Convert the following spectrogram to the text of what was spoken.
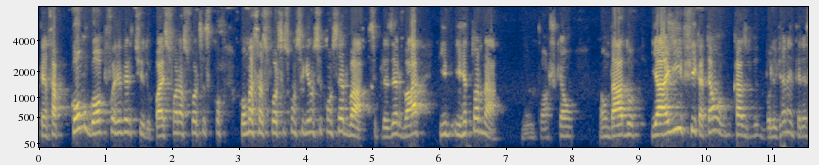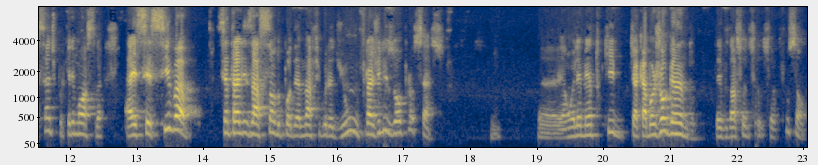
Pensar como o golpe foi revertido, quais foram as forças, como essas forças conseguiram se conservar, se preservar e, e retornar. Então, acho que é um, é um dado. E aí fica até um caso boliviano é interessante, porque ele mostra a excessiva centralização do poder na figura de um fragilizou o processo. É, é um elemento que, que acabou jogando, teve a sua, sua função.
